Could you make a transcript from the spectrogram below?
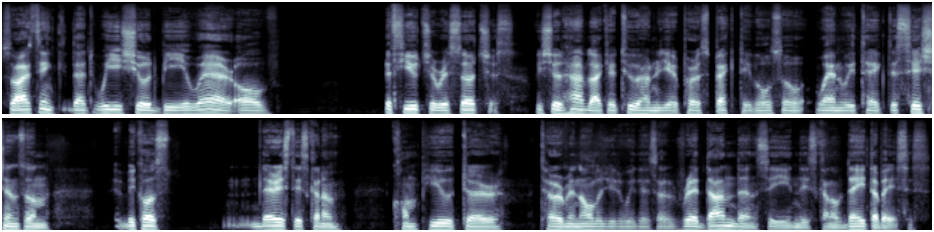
So I think that we should be aware of the future researchers. We should have like a 200 year perspective also when we take decisions on, because there is this kind of computer terminology with this uh, redundancy in these kind of databases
